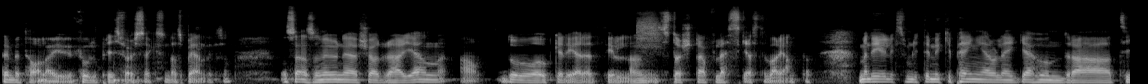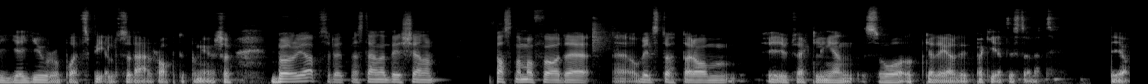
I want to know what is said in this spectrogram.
den betalar ju fullpris för 600 spänn liksom. Och sen så nu när jag körde det här igen, ja, då uppgraderade jag till den största fläskigaste varianten. Men det är ju liksom lite mycket pengar att lägga 110 euro på ett spel sådär rakt upp och ner. Så börja absolut med standard edition. fastnar man för det eh, och vill stötta dem i utvecklingen så uppgradera ditt paket istället. Ja.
